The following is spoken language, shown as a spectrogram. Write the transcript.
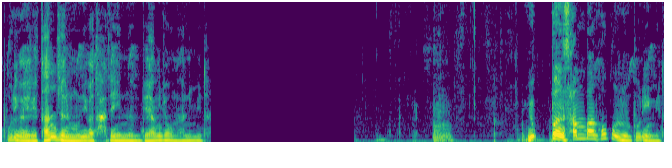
뿌리가 이렇게 단절 무늬가 다 되어 있는 배양종은 아닙니다. 6번 3반 호복륜 뿌리입니다.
